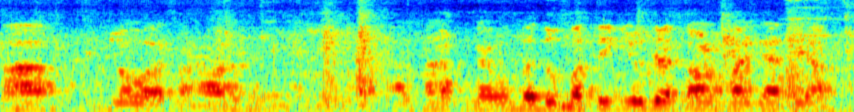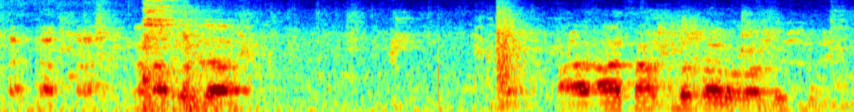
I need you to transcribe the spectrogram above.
હા જોવો આ આ શાક ને એવું બધું પતી ગયું છે ત્રણ વાગ્યાથી ત્યાં ઘણા બધા આ શાક બતાડો રાજેશભાઈ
